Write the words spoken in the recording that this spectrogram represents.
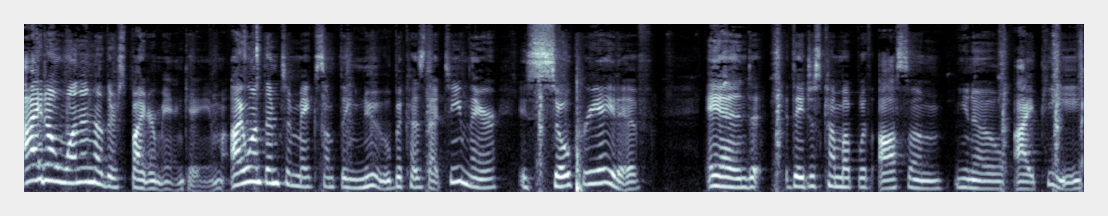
I don't want another Spider-Man game. I want them to make something new because that team there is so creative and they just come up with awesome, you know, IP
